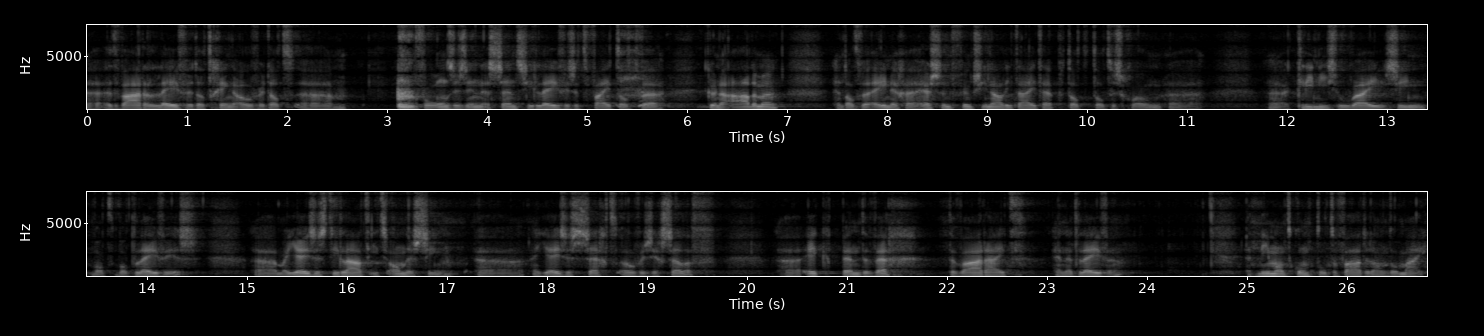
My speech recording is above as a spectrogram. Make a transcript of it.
Uh, het ware leven, dat ging over dat ehm, voor ons is in essentie leven is het feit dat we kunnen ademen en dat we enige hersenfunctionaliteit hebben. Dat, dat is gewoon uh, klinisch hoe wij zien wat, wat leven is. maar Jezus die laat iets anders zien. en Jezus zegt over zichzelf, uh, ik ben de weg, de waarheid en het leven. En niemand komt tot de Vader dan door mij.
